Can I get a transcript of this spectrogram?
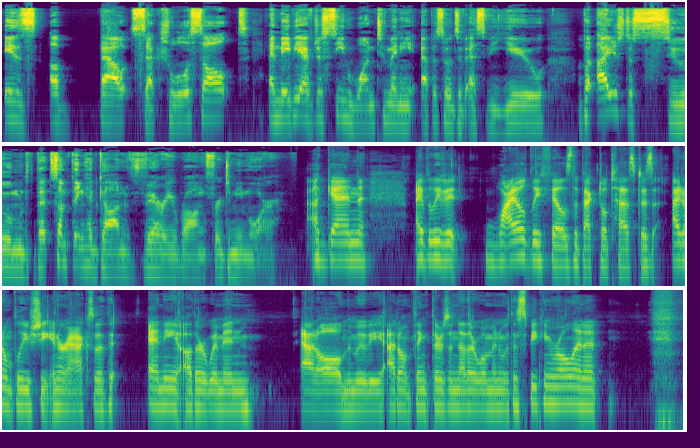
is about sexual assault. And maybe I've just seen one too many episodes of SVU, but I just assumed that something had gone very wrong for Demi Moore. Again, I believe it wildly fails the Bechdel test as I don't believe she interacts with any other women at all in the movie. I don't think there's another woman with a speaking role in it.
